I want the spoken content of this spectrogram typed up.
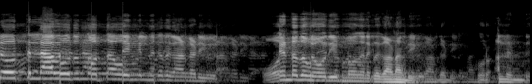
ലോകത്തിലെല്ലാവരും ഓതുന്ന നിനക്കത് കാണാൻ കഴിയൂല. ഓതേണ്ടത് ഓതിയിട്ടുണ്ടോ നിനക്ക് കാണാൻ കഴിയും. ഖുർആനിലുണ്ട്.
